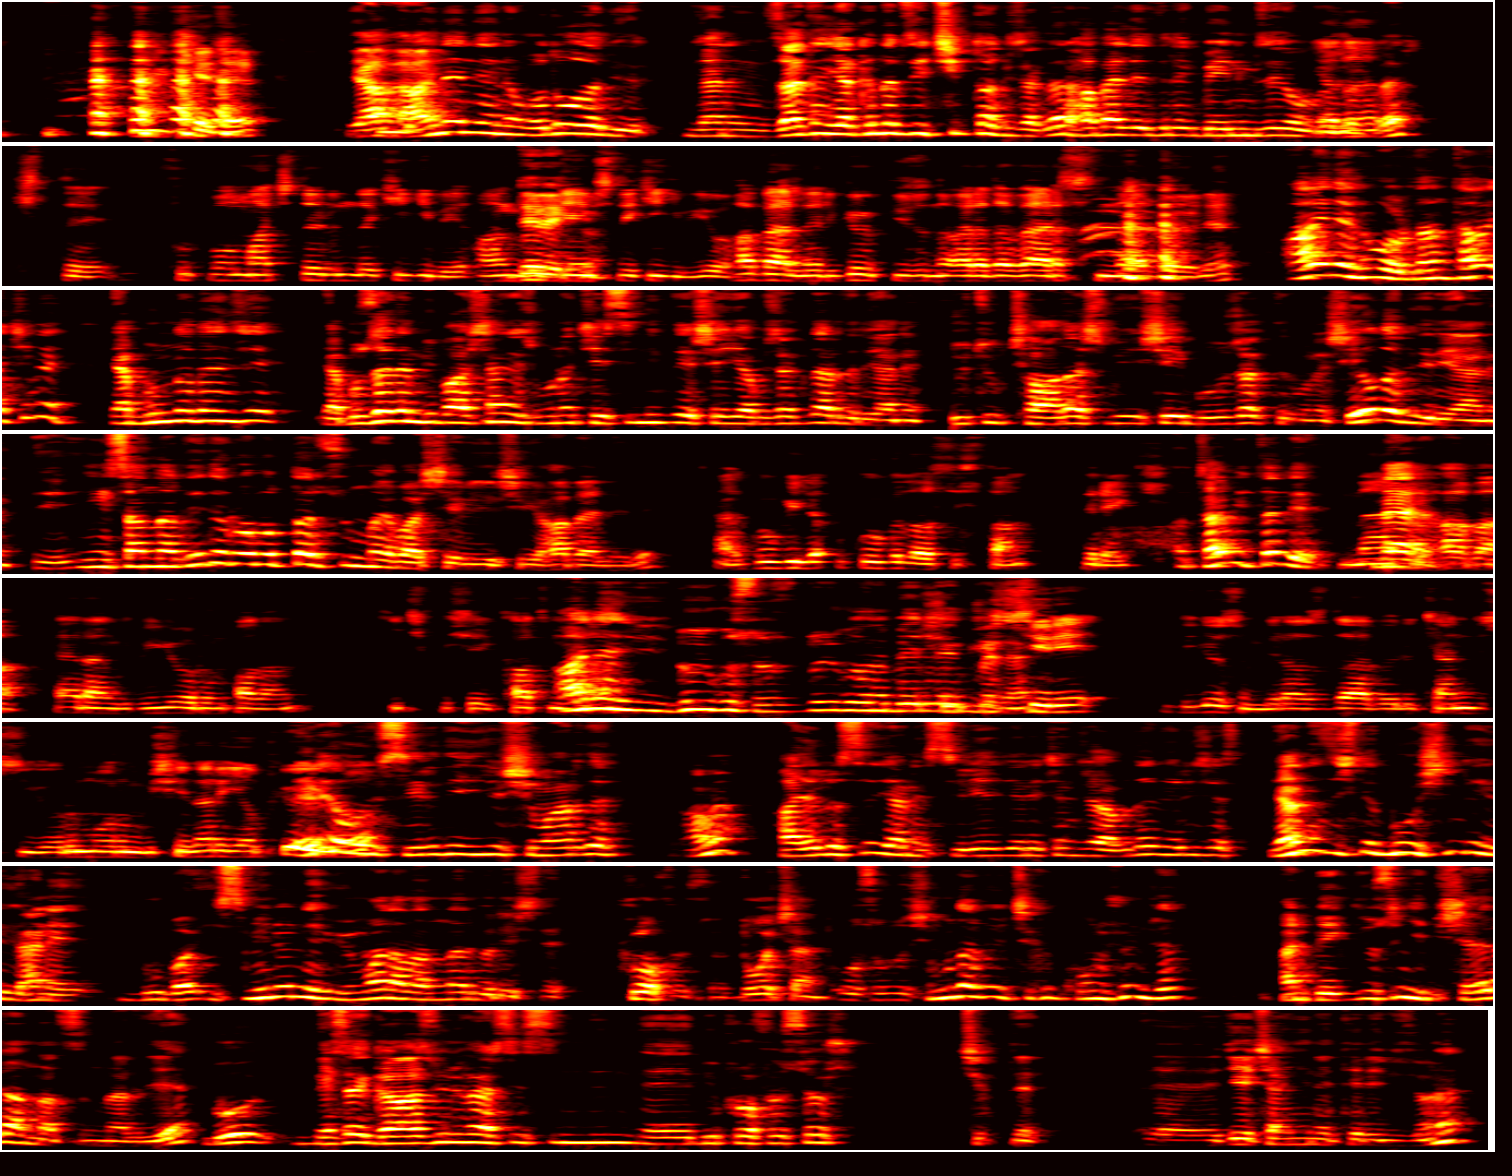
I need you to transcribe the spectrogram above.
ülkede. Ya aynen yani o da olabilir. Yani zaten yakında bize çip takacaklar. Haberleri direkt beynimize yollayacaklar. İşte futbol maçlarındaki gibi, Hunger Direkt mi? Games'teki gibi yok. Haberleri gökyüzüne arada versinler böyle. Aynen oradan takip et. Ya bununla bence ya bu zaten bir başlangıç. Buna kesinlikle şey yapacaklardır yani. YouTube çağdaş bir şey bulacaktır buna. Şey olabilir yani. E, insanlar değil de robotlar sunmaya başlayabilir şeyi haberleri. Ha, Google Google Asistan direkt Tabii tabii. Merhaba. Merhaba. herhangi bir yorum falan hiçbir şey katmadan. Aynen duygusuz, duygularını belli Çünkü etmeden. Siri biliyorsun biraz daha böyle kendisi yorum yorum bir şeyler yapıyor. Evet ya. o Siri de iyice şımardı. Ama hayırlısı yani Siri'ye gereken cevabı da vereceğiz. Yalnız işte bu şimdi hani bu ismin önüne ünvan alanlar böyle işte profesör, doçent, o Şimdi bunlar böyle çıkıp konuşunca hani bekliyorsun ki bir şeyler anlatsınlar diye. Bu mesela Gazi Üniversitesi'nin e, bir profesör çıktı e, geçen yine televizyona.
